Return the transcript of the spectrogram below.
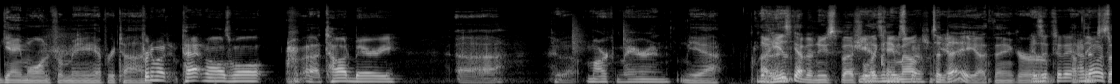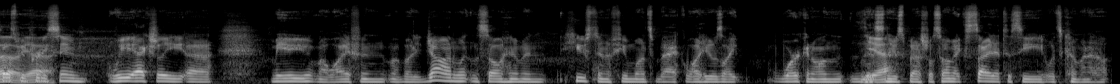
game on for me every time. Pretty much Patton Oswalt, uh, Todd Barry, uh, who, uh, Marc Maron. Yeah. He's got a new special that came out special, today, I think. Or Is it today? I, know think it's so, supposed to be yeah. pretty soon. We actually, uh, me, my wife, and my buddy John went and saw him in Houston a few months back while he was like working on this Yeah. new special. So I'm excited to see what's coming out,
